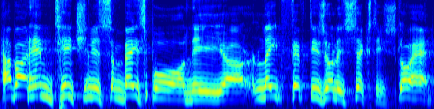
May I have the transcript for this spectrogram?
How about him teaching you some baseball in the uh, late 50s, early 60s? Go ahead.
